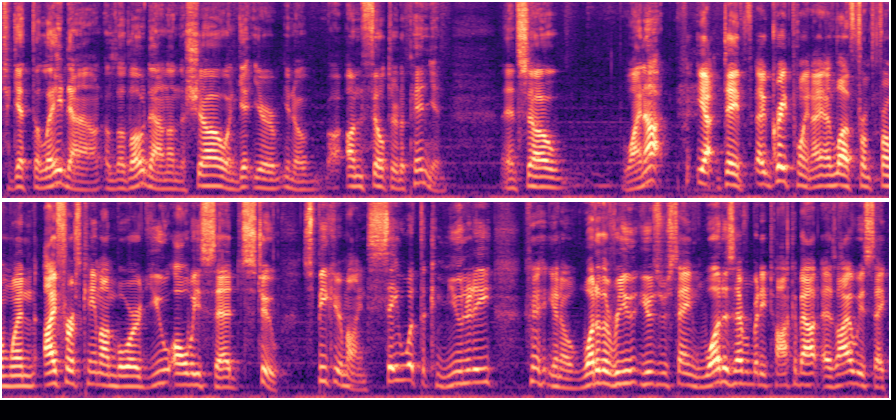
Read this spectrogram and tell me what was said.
to get the laydown, the lowdown on the show and get your, you know, unfiltered opinion. And so, why not? Yeah, Dave, a great point. I love from, from when I first came on board, you always said, Stu, speak your mind. Say what the community, you know, what are the users saying? What does everybody talk about? As I always say,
